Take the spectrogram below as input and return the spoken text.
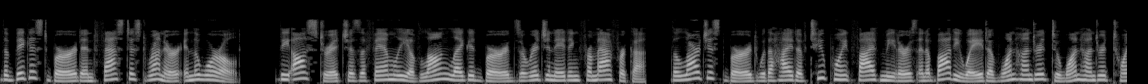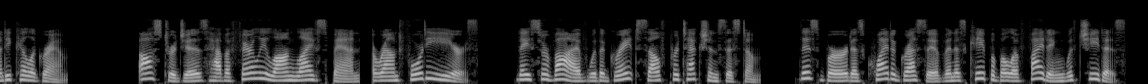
the biggest bird and fastest runner in the world. The ostrich is a family of long-legged birds originating from Africa, the largest bird with a height of 2.5 meters and a body weight of 100 to 120 kilogram. Ostriches have a fairly long lifespan, around 40 years. They survive with a great self-protection system. This bird is quite aggressive and is capable of fighting with cheetahs.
